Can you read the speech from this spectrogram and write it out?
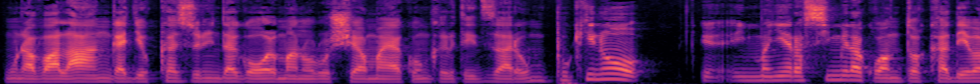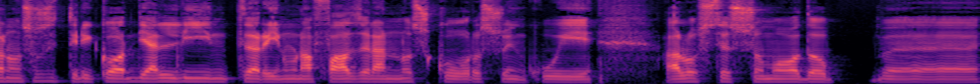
una valanga di occasioni da gol ma non riusciva mai a concretizzare, un pochino in maniera simile a quanto accadeva, non so se ti ricordi, all'Inter in una fase l'anno scorso in cui allo stesso modo eh,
